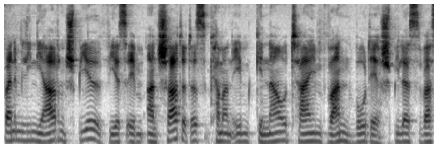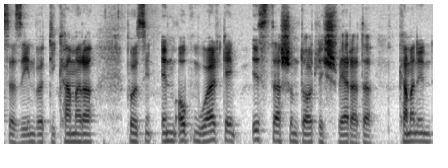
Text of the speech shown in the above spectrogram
bei einem linearen Spiel, wie es eben Uncharted ist, kann man eben genau timen, wann, wo der Spieler ist, was er sehen wird, die Kamera positionieren. Im Open-World-Game ist das schon deutlich schwerer. Da kann man in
